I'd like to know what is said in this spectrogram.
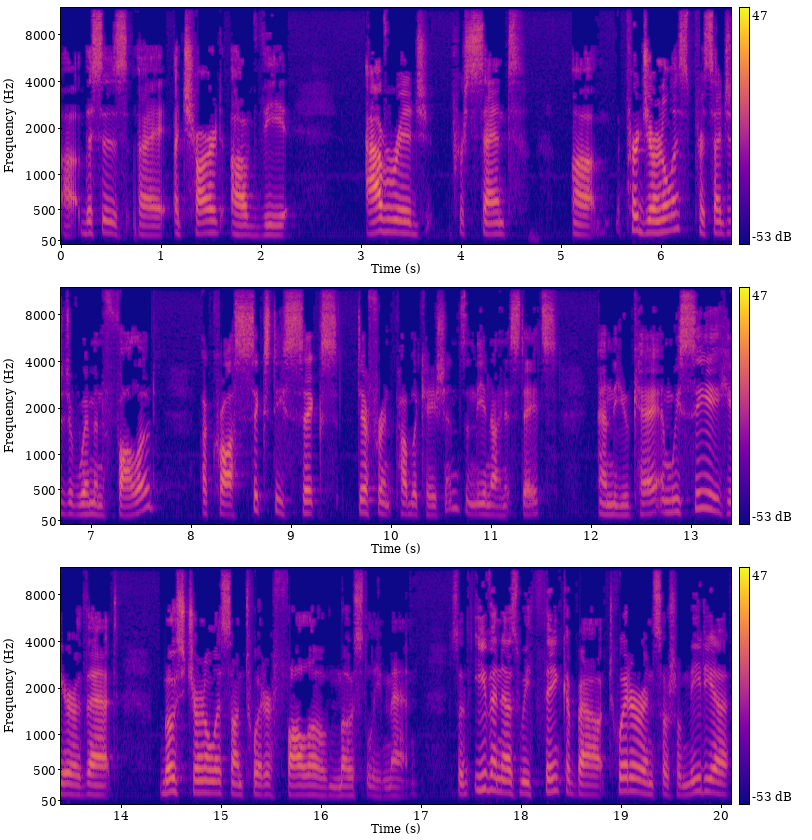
Uh, this is a, a, chart of the average percent uh, per journalist, percentage of women followed across 66 different publications in the United States and the UK. And we see here that most journalists on Twitter follow mostly men. So even as we think about Twitter and social media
